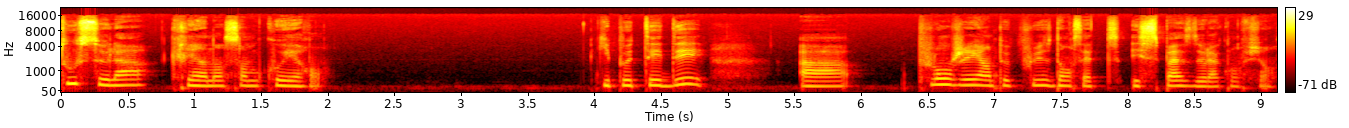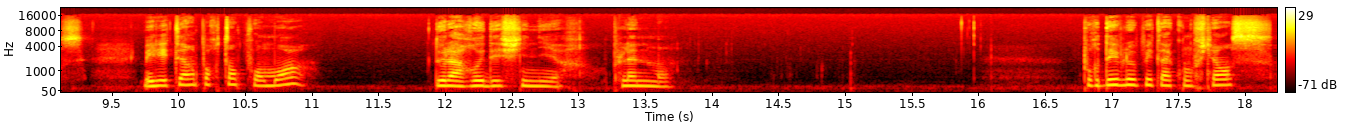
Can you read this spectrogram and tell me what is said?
Tout cela crée un ensemble cohérent qui peut t'aider à plonger un peu plus dans cet espace de la confiance. Mais il était important pour moi de la redéfinir pleinement. Pour développer ta confiance,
